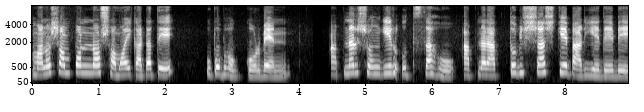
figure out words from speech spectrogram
মানসম্পন্ন সময় কাটাতে উপভোগ করবেন। আপনার সঙ্গীর উৎসাহ আপনার আত্মবিশ্বাসকে বাড়িয়ে দেবে।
